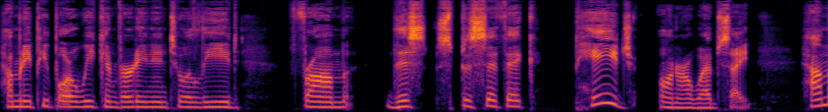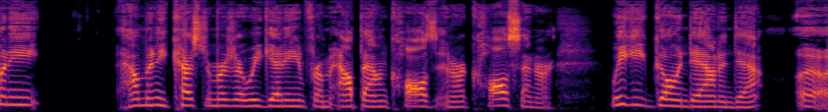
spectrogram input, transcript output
How many people are we converting into a lead from this specific page on our website? How many how many customers are we getting from outbound calls in our call center? We keep going down and down uh,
